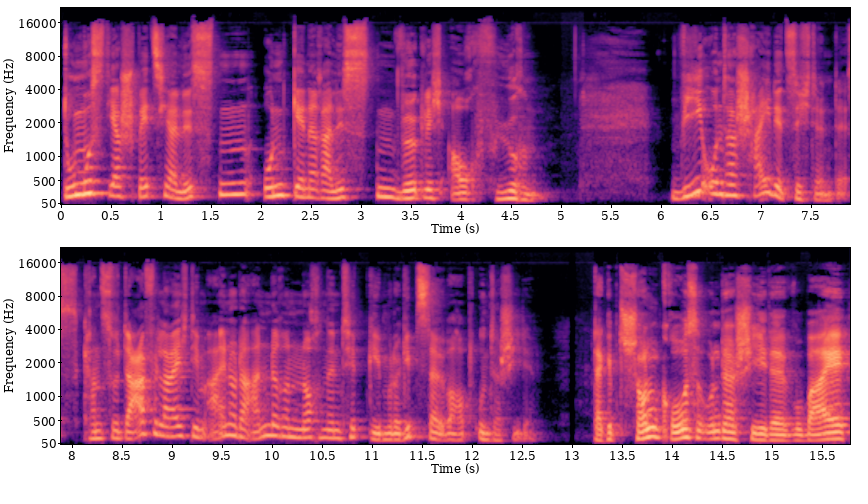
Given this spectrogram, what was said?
Du musst ja Spezialisten und Generalisten wirklich auch führen. Wie unterscheidet sich denn das? Kannst du da vielleicht dem einen oder anderen noch einen Tipp geben oder gibt es da überhaupt Unterschiede? Da gibt es schon große Unterschiede, wobei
